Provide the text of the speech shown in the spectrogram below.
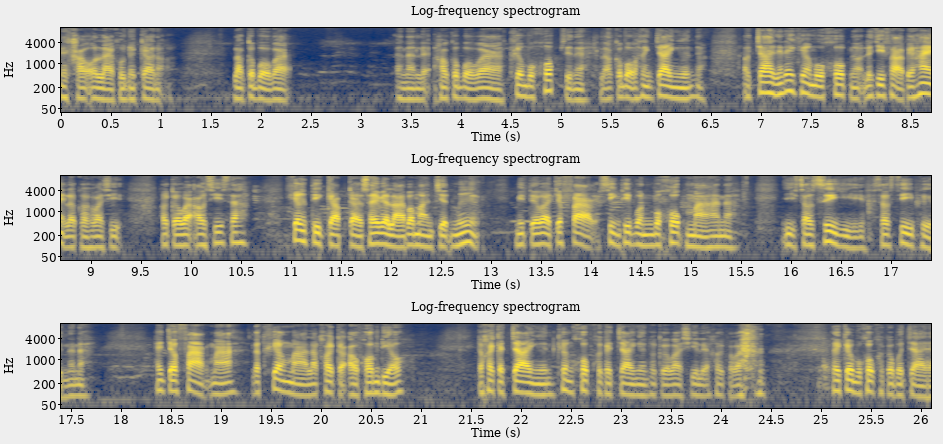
แม่ค้าออนไลน์คนดังกล่าวเนาะเราก็บอกว่าอันนั้นแหละเขาก็บอกว่าเครื่องโบครบสินะเราก็บอกว่าทั้งจ่ายเงินเนี่ยเอาจ่ายจะได้เครื่องโบครบเนาะแล้วจีฝาไปให้แล้วก็ว่าสิเขาก็ว่าเอาซิซะเครื่องตีกลับก็ใช้เวลาประมาณเจ็ดมื้อมีแต่ว่าจะฝากสิ่งที่บนโบครบมานะอีกเซาซี่เซาซี่ผืนนะนะ ให้เจ้าฝากมาแล้วเครื่องมาแล้วค่อยก็เอาพร้อมเดียว แล้วค่อยกระจายเงินเครื่องครบค่อยกระจายเงินค่อยก็ว่าชี้แล้วค่อยก็ว่าถ้าเครื่องบุครบค่อยก็บ่จ่าย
